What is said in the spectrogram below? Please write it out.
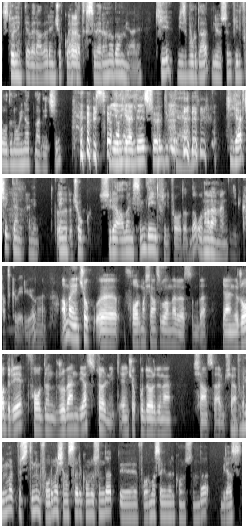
Sterling'le beraber en çok gol Evet. katkısı veren adam yani. Ki biz burada biliyorsun Phil Foden'ı oynatmadığı için yeri geldi sövdük de yani. Ki gerçekten hani en Doğru. çok süre alan isim değil Phil Foden'da. Ona rağmen iyi bir katkı veriyor. Ama en çok e, forma şansı bulanlar arasında. Yani Rodri, Foden, Ruben Dias, Sterling. En çok bu dördüne şans vermiş abi. Bugün bak bu City'nin forma şansları konusunda e, forma sayıları konusunda biraz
